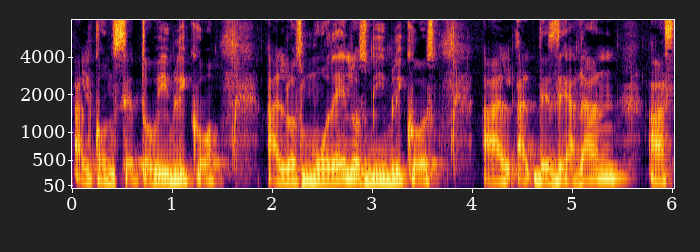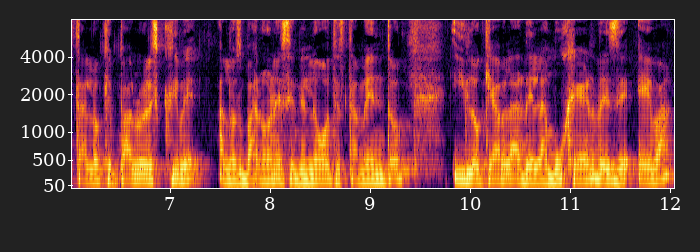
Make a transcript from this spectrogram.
al concepto bíblico, a los modelos bíblicos, desde Adán hasta lo que Pablo le escribe a los varones en el Nuevo Testamento y lo que habla de la mujer desde Eva,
